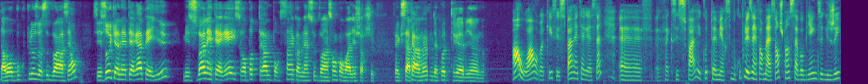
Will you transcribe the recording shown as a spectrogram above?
d'avoir beaucoup plus de subventions. C'est sûr qu'il y a un intérêt à payer, mais souvent l'intérêt, il sera pas de 30% comme la subvention qu'on va aller chercher. Fait que ça quand même de quoi de très bien. Là. Ah, wow, OK, c'est super intéressant. Euh, fait que c'est super. Écoute, merci beaucoup pour les informations. Je pense que ça va bien diriger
